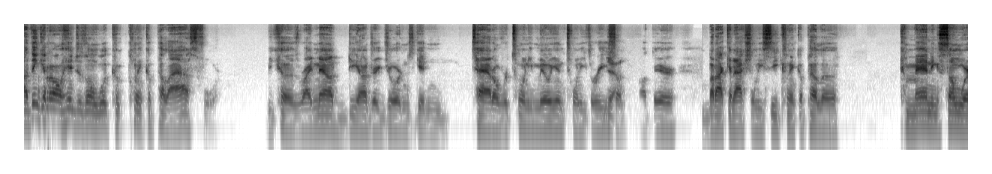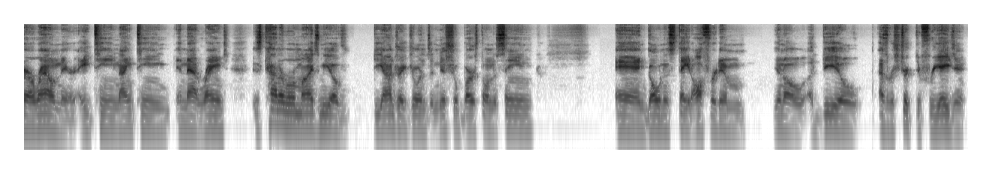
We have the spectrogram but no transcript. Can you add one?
I think it all hinges on what Clint Capela asked for. Because right now, DeAndre Jordan's getting tad over 20 million, 23, yeah. something out there. But I can actually see Clint Capela commanding somewhere around there, 18, 19 in that range. It kind of reminds me of DeAndre Jordan's initial burst on the scene. And Golden State offered him, you know, a deal as a restricted free agent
